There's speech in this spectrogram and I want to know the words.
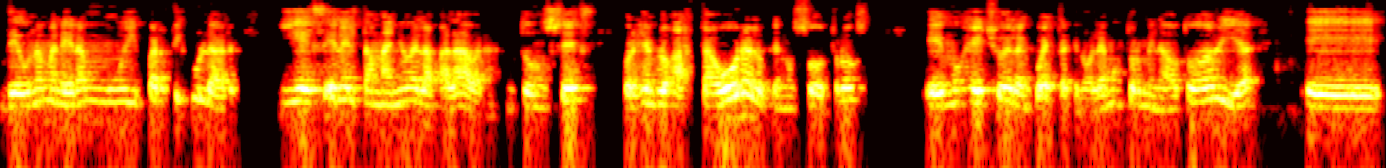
de una manera muy particular y es en el tamaño de la palabra. Entonces, por ejemplo, hasta ahora lo que nosotros hemos hecho de la encuesta, que no la hemos terminado todavía, eh,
